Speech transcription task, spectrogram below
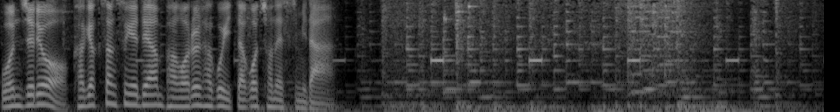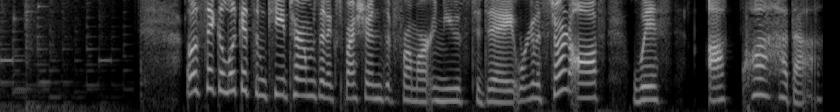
원재료 가격 상승에 대한 방어를 하고 있다고 전했습니다. Let's take a look at some key terms and expressions from our news today. We're going to start off with 악화하다.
